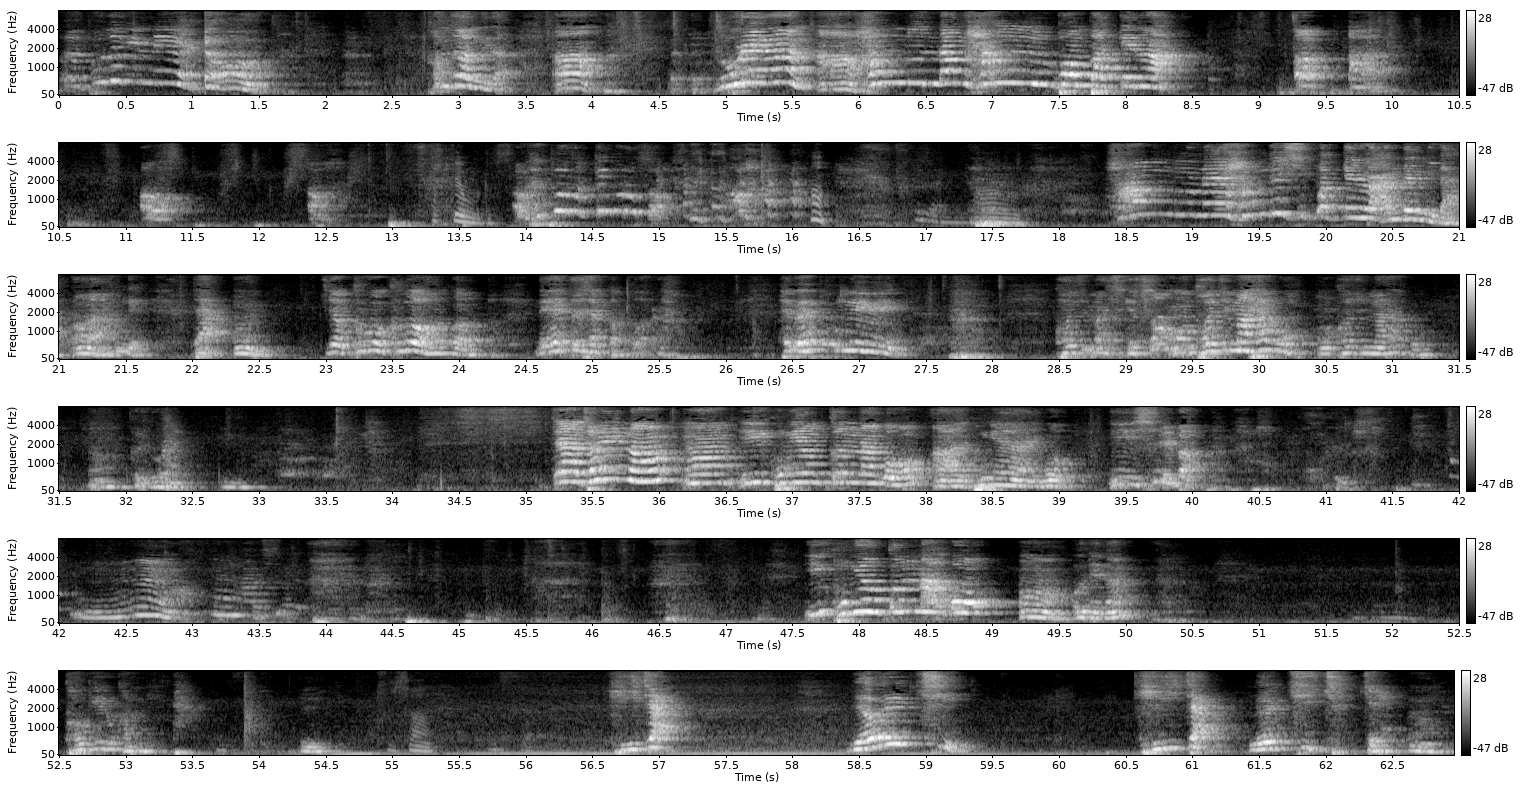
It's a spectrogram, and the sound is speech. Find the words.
부장님님, 어, 감사합니다. 아, 노래는 아, 한 분당 한 번밖에는 아, 아, 어, 어, 삭게 물었어. 어, 햇바닥 깨물었어. 한 분에 한 개씩밖에는 안 됩니다. 어, 한 개. 자, 응. 저 그거 그거 갖고. 내 헤드셋 갖고 와라. 해봐, 해보님이 거짓말 시켰어? 어, 거짓말 하고, 어, 거짓말 하고. 어, 그리고. 음. 자, 저희는 어, 이 공연 끝나고, 아, 공연 아니고 이 실바. 음, 음, 이 공연 끝나고 어, 우리는 거기로 갑니다. 음. 부산. 기자, 멸치, 기자, 멸치 축제. 어.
